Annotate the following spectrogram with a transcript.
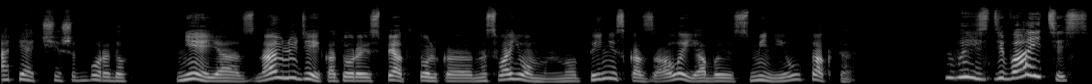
Опять чешет бороду. Не, я знаю людей, которые спят только на своем, но ты не сказала, я бы сменил так-то. Вы издеваетесь?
